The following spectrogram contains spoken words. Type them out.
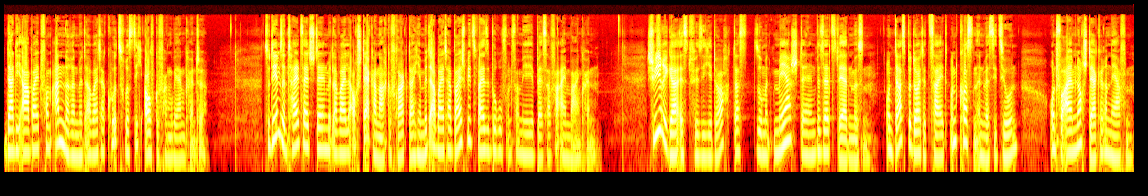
da die Arbeit vom anderen Mitarbeiter kurzfristig aufgefangen werden könnte. Zudem sind Teilzeitstellen mittlerweile auch stärker nachgefragt, da hier Mitarbeiter beispielsweise Beruf und Familie besser vereinbaren können. Schwieriger ist für sie jedoch, dass somit mehr Stellen besetzt werden müssen. Und das bedeutet Zeit- und Kosteninvestitionen und vor allem noch stärkere Nerven.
